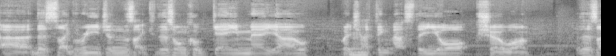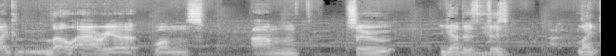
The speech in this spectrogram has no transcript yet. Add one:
uh, there's like regions, like there's one called Game Mayo, which I think that's the Yorkshire one. There's like little area ones. Um, so yeah, there's there's like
